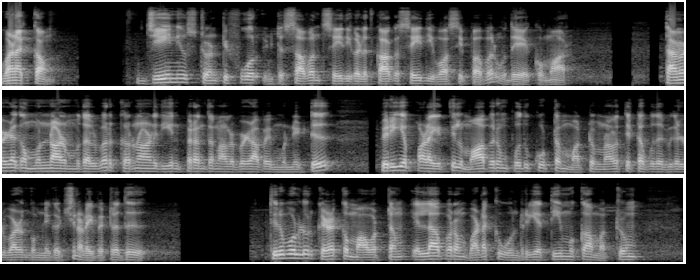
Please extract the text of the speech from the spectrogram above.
வணக்கம். Zee news twenty four into seven செய்திகளுக்காக செய்தி வாசிப்பவர் உதயகுமார். தமிழக முன்னாள் முதல்வர் கருணாநிதியின் பிறந்த நாள் விழாவை முன்னிட்டு பெரியபாளையத்தில் மாபெரும் பொதுக்கூட்டம் மற்றும் நலத்திட்ட உதவிகள் வழங்கும் நிகழ்ச்சி நடைபெற்றது. திருவள்ளூர் கிழக்கு மாவட்டம் எல்லாபுரம் வடக்கு ஒன்றிய திமுக மற்றும்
